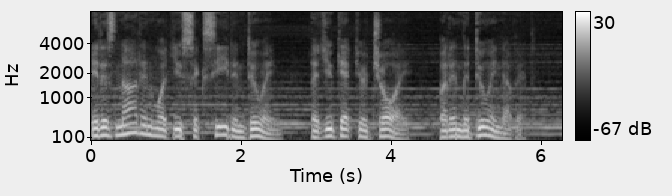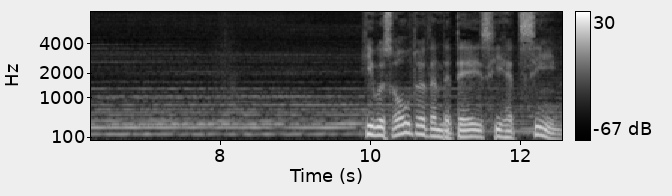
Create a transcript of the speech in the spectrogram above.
It is not in what you succeed in doing, that you get your joy, but in the doing of it. He was older than the days he had seen,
